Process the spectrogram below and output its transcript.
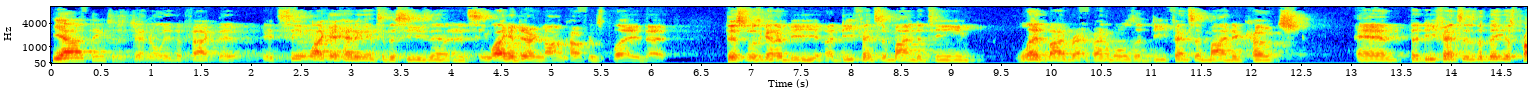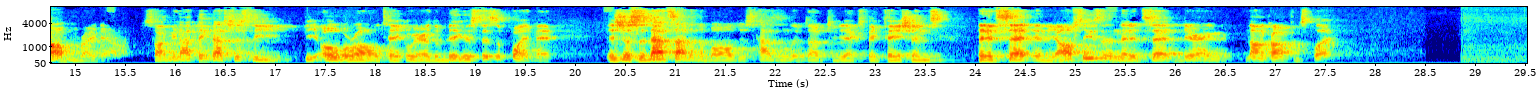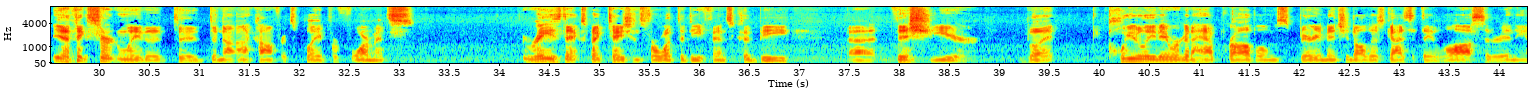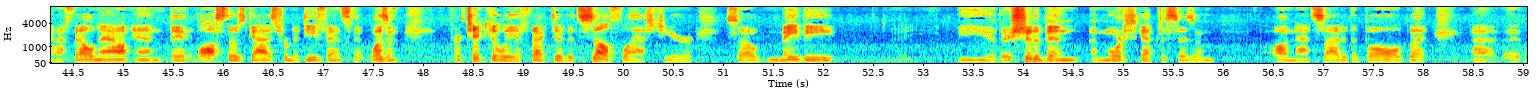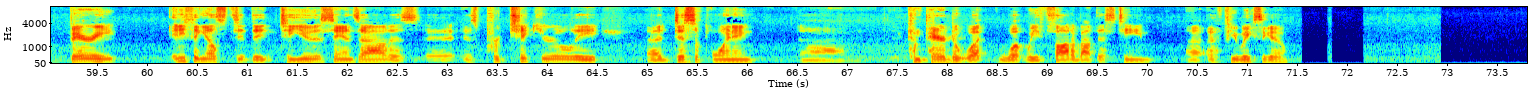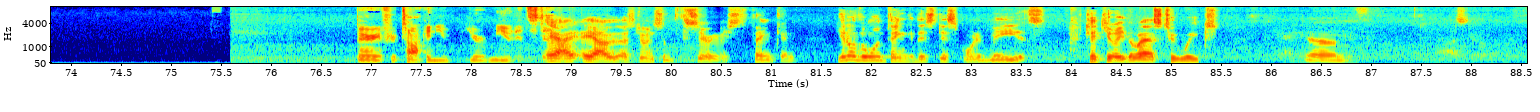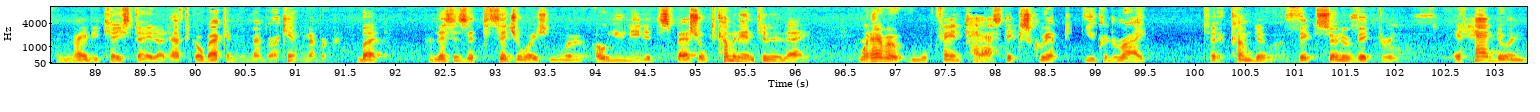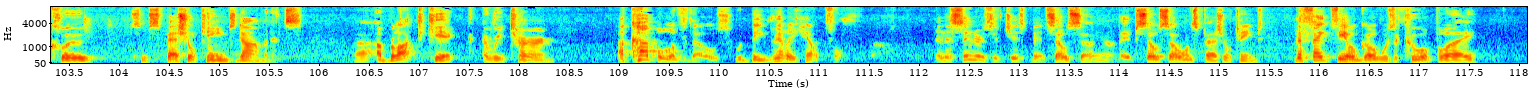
Yeah, I think just generally the fact that it seemed like it heading into the season, and it seemed like it during non-conference play that this was going to be a defensive-minded team led by Brent Venables, a defensive-minded coach, and the defense is the biggest problem right now. So, I mean, I think that's just the the overall takeaway or the biggest disappointment is just that that side of the ball just hasn't lived up to the expectations that it set in the offseason that it set during non-conference play. Yeah, I think certainly the, the, the non-conference play performance raised expectations for what the defense could be uh, this year, but clearly they were going to have problems. Barry mentioned all those guys that they lost that are in the NFL now, and they lost those guys from a defense that wasn't particularly effective itself last year. So maybe you know, there should have been more skepticism on that side of the ball, but uh, Barry, anything else to, the, to, you that stands out as as particularly uh, disappointing um, compared to what what we thought about this team uh, a few weeks ago? Barry, if you're talking, you you're muted still. Yeah, I, yeah, I was doing some serious thinking. You know, the one thing that's disappointed me is particularly the last two weeks. Um, maybe K State. I'd have to go back and remember. I can't remember. But this is a situation where OU needed special coming into today. Whatever fantastic script you could write to come to a vic, Sooner victory, it had to include some special teams dominance, uh, a blocked kick, a return. A couple of those would be really helpful. And the Sooners have just been so-so. You know, they've so-so on special teams. The fake field goal was a cool play.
